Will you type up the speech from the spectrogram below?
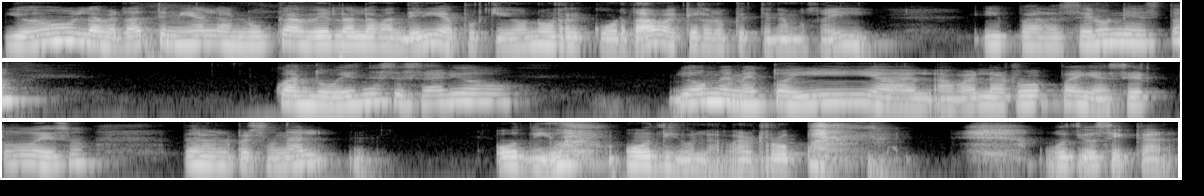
yo la verdad tenía la nuca a ver la lavandería porque yo no recordaba qué era lo que tenemos ahí. Y para ser honesta, cuando es necesario, yo me meto ahí a lavar la ropa y hacer todo eso, pero en lo personal odio, odio lavar ropa. Odio secar.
